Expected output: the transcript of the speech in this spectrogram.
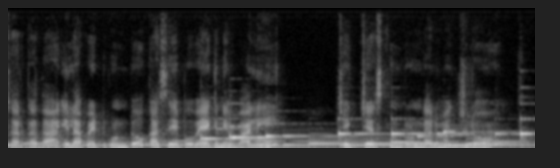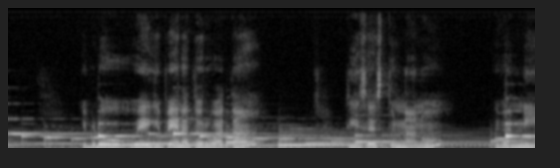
చూసారు కదా ఇలా పెట్టుకుంటూ కాసేపు వేగనివ్వాలి. చెక్ చేసుకుంటూ ఉండాలి మధ్యలో. ఇప్పుడు వేగిపోయిన తరువాత తీసేస్తున్నాను ఇవన్నీ.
